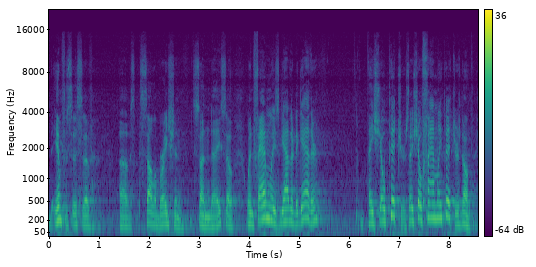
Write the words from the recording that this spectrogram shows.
the emphasis of, of Celebration Sunday. So when families gather together, they show pictures. They show family pictures, don't they?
